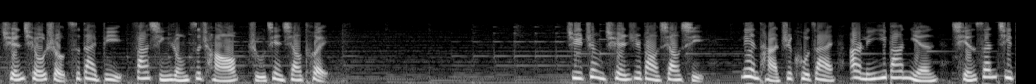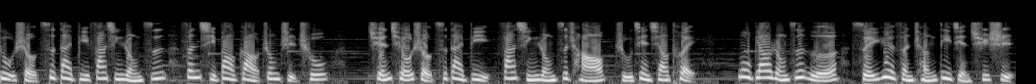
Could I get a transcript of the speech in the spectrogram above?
全球首次代币发行融资潮逐渐消退。据证券日报消息。链塔智库在二零一八年前三季度首次代币发行融资分析报告中指出，全球首次代币发行融资潮逐渐消退，目标融资额随月份呈递减趋势。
